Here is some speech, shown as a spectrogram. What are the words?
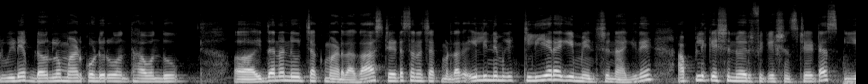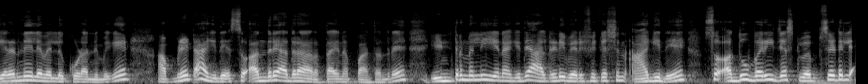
ಪಿ ಡಿ ಎಫ್ ಡೌನ್ಲೋಡ್ ಮಾಡ್ಕೊಂಡಿರುವಂತಹ ಒಂದು ಇದನ್ನು ನೀವು ಚೆಕ್ ಮಾಡಿದಾಗ ಸ್ಟೇಟಸನ್ನು ಚೆಕ್ ಮಾಡಿದಾಗ ಇಲ್ಲಿ ನಿಮಗೆ ಕ್ಲಿಯರಾಗಿ ಮೆನ್ಷನ್ ಆಗಿದೆ. ಅಪ್ಲಿಕೇಶನ್ ವೆರಿಫಿಕೇಷನ್ ಸ್ಟೇಟಸ್ ಎರಡನೇ ಲೆವೆಲ್ಲು ಕೂಡ ನಿಮಗೆ ಅಪ್ಡೇಟ್ ಆಗಿದೆ. ಸೊ ಅಂದರೆ ಅದರ ಅರ್ಥ ಏನಪ್ಪ ಅಂತಂದರೆ ಇಂಟರ್ನಲ್ಲಿ ಏನಾಗಿದೆ ಆಲ್ರೆಡಿ ವೆರಿಫಿಕೇಷನ್ ಆಗಿದೆ. ಸೊ ಅದು ಬರೀ ಜಸ್ಟ್ ವೆಬ್ಸೈಟಲ್ಲಿ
